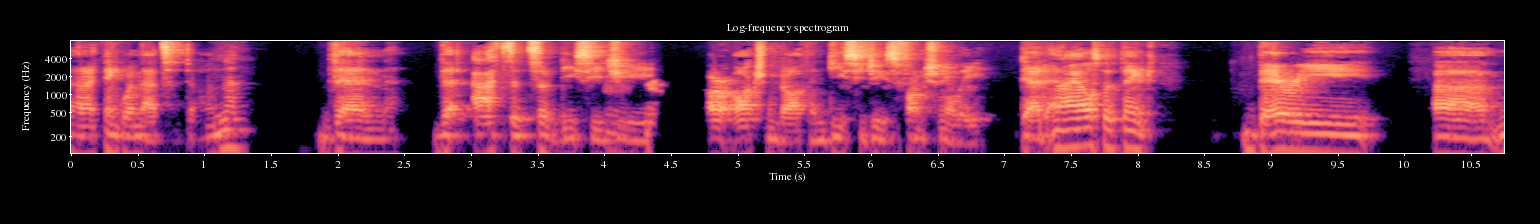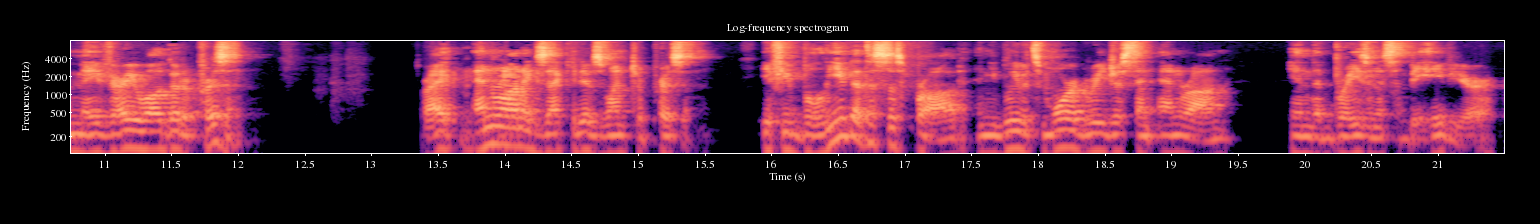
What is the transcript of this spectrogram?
and I think when that's done, then the assets of DCG mm-hmm. are auctioned off and DCG is functionally dead. And I also think Barry uh, may very well go to prison, right? Mm-hmm. Enron executives went to prison. If you believe that this is fraud and you believe it's more egregious than Enron in the brazenness of behavior,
